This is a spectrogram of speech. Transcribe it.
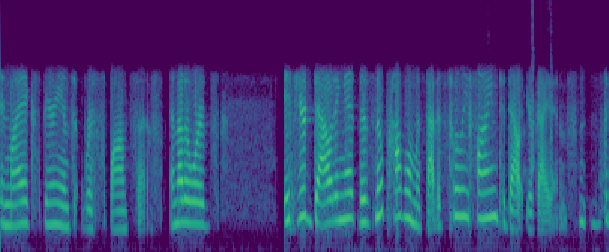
in my experience, responsive. In other words, if you're doubting it, there's no problem with that. It's totally fine to doubt your guidance. The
